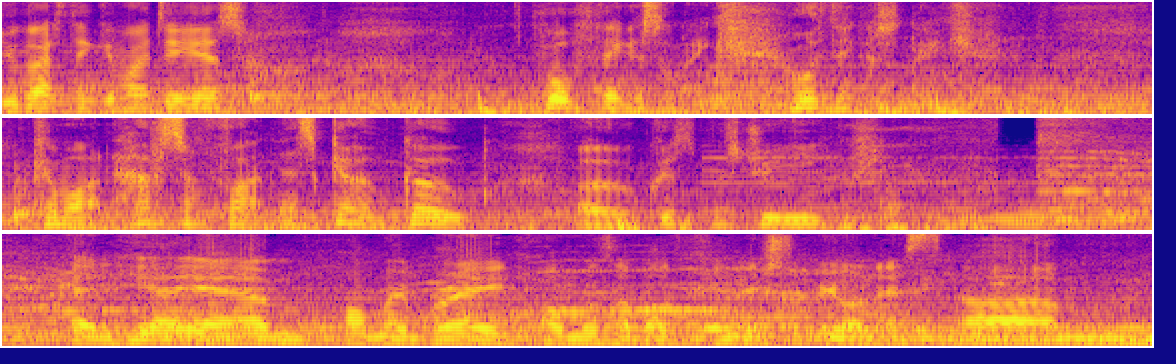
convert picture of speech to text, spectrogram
You guys think of ideas. We'll think of something. We'll think of something. Come on, have some fun. Let's go, go. Oh, Christmas tree. And here I am on my break, almost about finished to be honest. Um,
